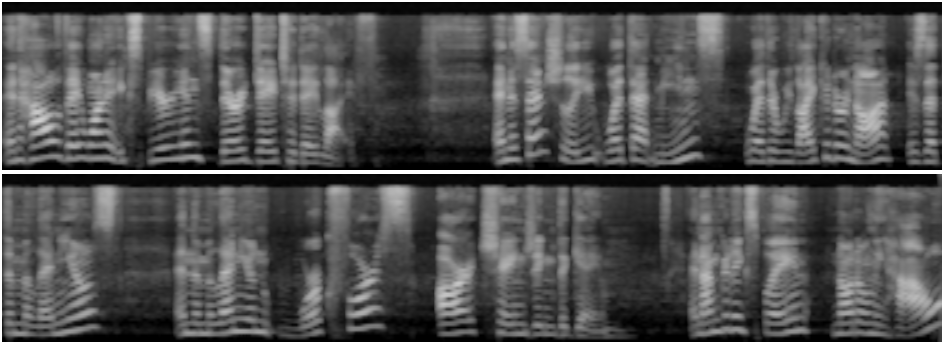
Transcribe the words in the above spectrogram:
and how they want to experience their day to day life. And essentially, what that means, whether we like it or not, is that the millennials and the millennial workforce are changing the game. And I'm going to explain not only how,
